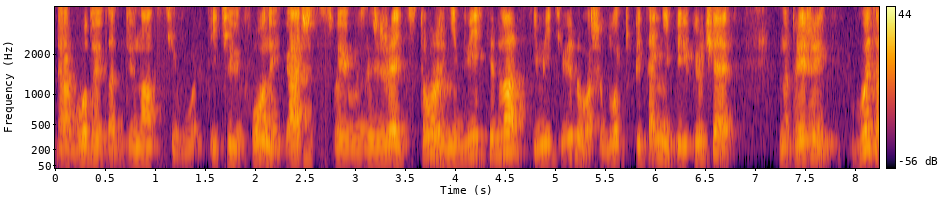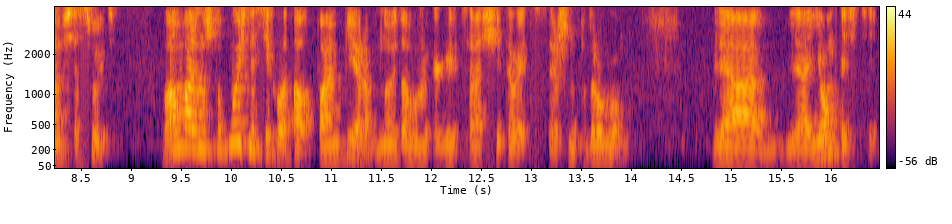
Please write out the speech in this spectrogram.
работают от 12 вольт. И телефоны, и гаджеты свои вы заряжаете тоже не 220. Имейте в виду, ваши блоки питания переключают напряжение. В этом вся суть. Вам важно, чтобы мощности хватало по амперам, но это уже, как говорится, рассчитывается совершенно по-другому. Для, для емкости.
